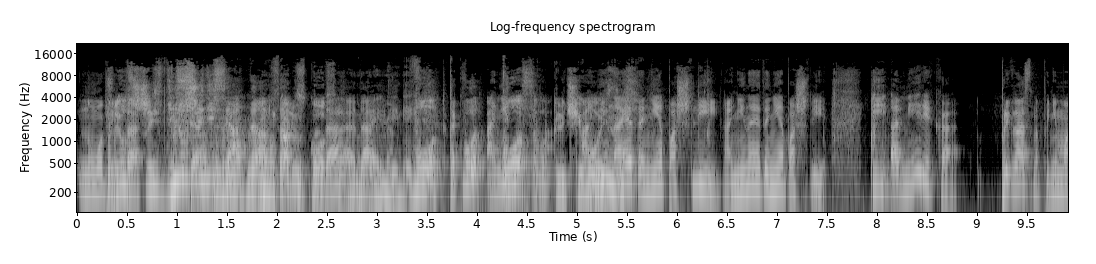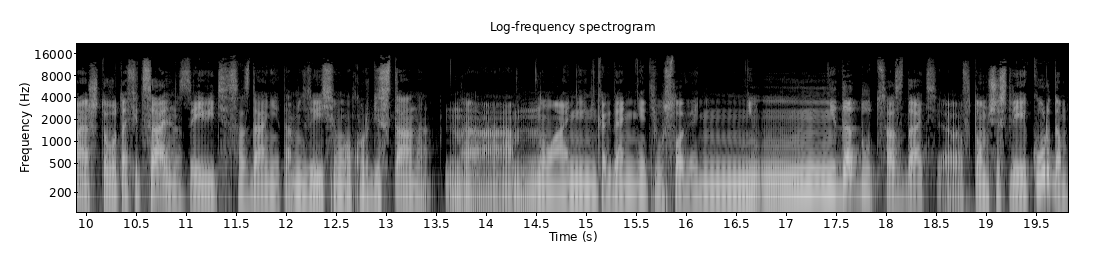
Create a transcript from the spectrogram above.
ну, в. Плюс 60. Плюс 60, да, Ну, как с. Косово, да, да. Вот, так вот, они... Косово ключевой Они на здесь. это не пошли, они на это не пошли. И Америка прекрасно понимая, что вот официально заявить о создании там независимого Курдистана, а, ну, они никогда эти условия не, не дадут создать, э, в том числе и курдам,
